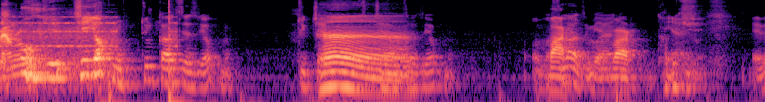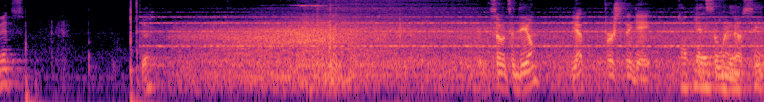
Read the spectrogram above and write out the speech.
Ground rules? Şey yok mu? Türk altyazı yok mu? Türkçe. Ha. Türkçe altyazı yok mu? Olması Var. lazım yani. Var. Tabii Yani. ki. Evet. So it's a deal? Yep. First to the gate. Gets the window seat.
